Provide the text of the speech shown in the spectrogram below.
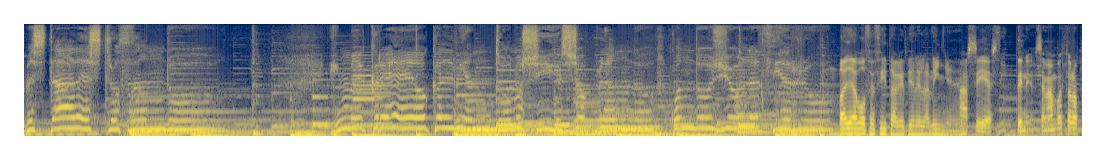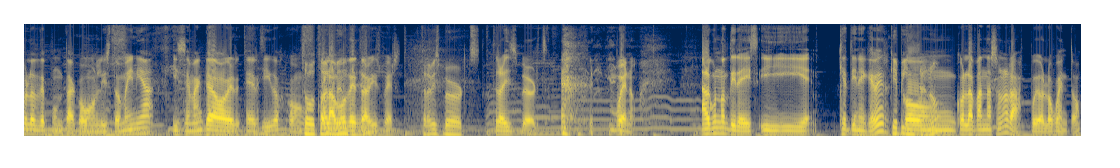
me está destrozando. Y me creo que el viento no sigue soplando cuando yo le cierro. Vaya vocecita que tiene la niña, ¿eh? Así es. Ten- se me han puesto los pelos de punta con Listomania y se me han quedado er- erguidos con, con la voz de ¿eh? Travis Best. Travis Birds. Travis Bird. bueno, algunos diréis, ¿y qué tiene que ver ¿Qué pinta, con, con las bandas sonoras? Pues os lo cuento.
